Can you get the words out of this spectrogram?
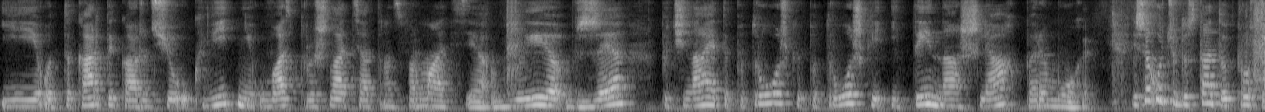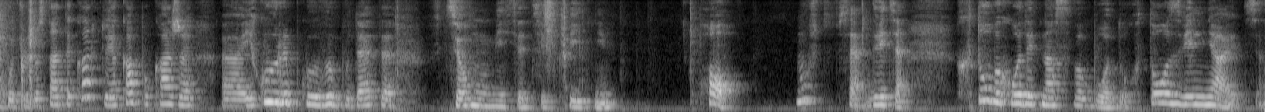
І от карти кажуть, що у квітні у вас пройшла ця трансформація, ви вже починаєте потрошки, потрошки йти на шлях перемоги. І ще хочу достати, от просто хочу достати карту, яка покаже, е, якою рибкою ви будете в цьому місяці, в квітні. Хо! Ну, все, дивіться. Хто виходить на свободу, хто звільняється?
